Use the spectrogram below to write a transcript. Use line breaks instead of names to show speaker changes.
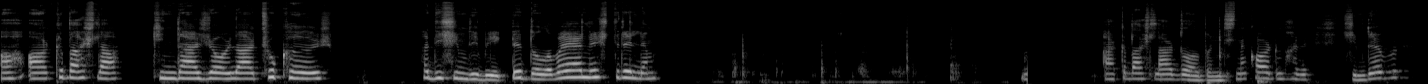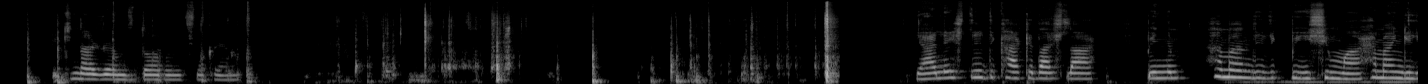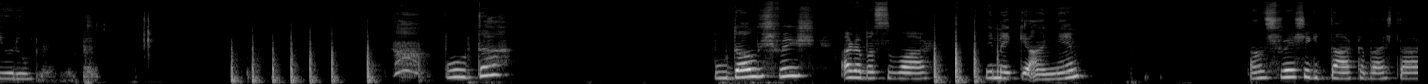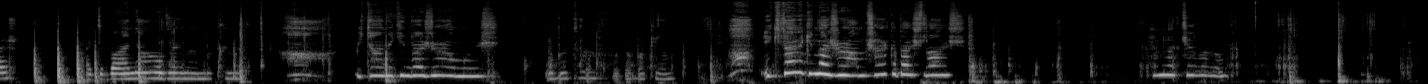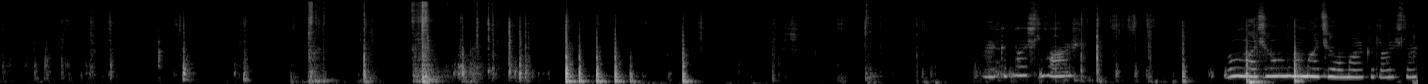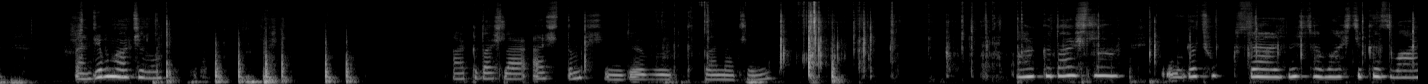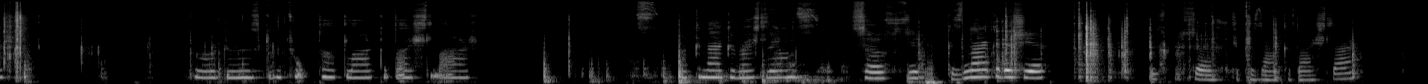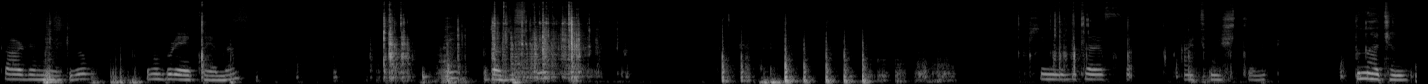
Ah arkadaşlar, Kinder Joy'lar çok ağır. Hadi şimdi birlikte dolaba yerleştirelim. Arkadaşlar dolabın içine koydum. Hadi şimdi Kinder Joy'umuzu dolabın içine koyalım. Yerleştirdik arkadaşlar. Benim hemen dedik bir işim var. Hemen geliyorum. Burada burada alışveriş arabası var. Demek ki annem alışverişe gitti arkadaşlar. Acaba ne aldı hemen bakalım. Bir tane Kinder Joy almış. Öbür tarafa da bakalım. İki tane Kinder Joy almış arkadaşlar. Hemen açalım. Arkadaşlar. Bunu açalım, bunu açalım arkadaşlar? Bence bunu açalım. Arkadaşlar açtım. Şimdi öbür kapağını açalım. Arkadaşlar burada çok güzel bir savaşçı kız var. Gördüğünüz gibi çok tatlı arkadaşlar. Bakın arkadaşlarımız sörfçü kızın arkadaşı. Sörfçü kız arkadaşlar. Gördüğünüz gibi bunu buraya koyalım. Ay, bu da düştü. Şimdi bu tarafı açmıştık. Bunu açalım.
